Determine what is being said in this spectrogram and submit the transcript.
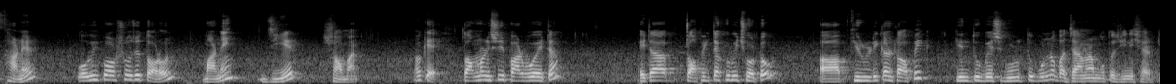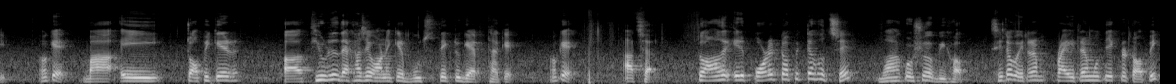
স্থানের অভিকর্ষ যে ত্বরণ মানে জি এর সমান। ওকে তো আমরা নিশ্চয়ই পারব এটা। এটা টপিকটা খুবই ছোট থিওরিটিক্যাল টপিক কিন্তু বেশ গুরুত্বপূর্ণ বা জানার মতো জিনিস আর কি। ওকে বা এই টপিকের থিওরিতে দেখা যায় অনেকের বুঝতে একটু গ্যাপ থাকে। ওকে আচ্ছা। তো আমাদের এর পরের টপিকটা হচ্ছে মহাকর্ষীয় বিহব সেটাও এটার, প্রায় এটার মধ্যে একটা টপিক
